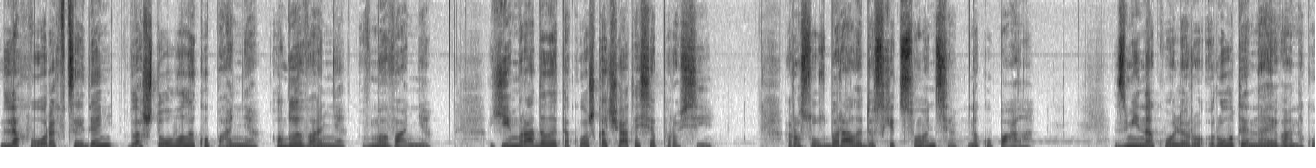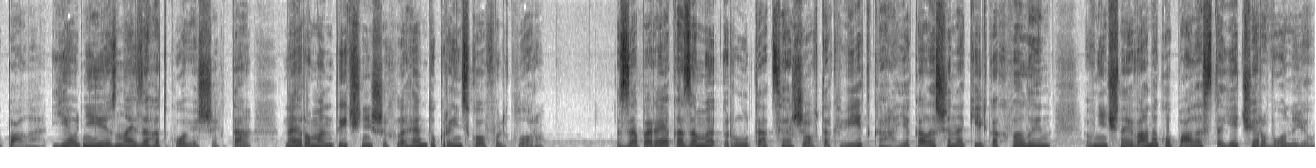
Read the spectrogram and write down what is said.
Для хворих в цей день влаштовували купання, обливання, вмивання. Їм радили також качатися по росі. Росу збирали до схід сонця на купала. Зміна кольору рути на Івана Купала є однією з найзагадковіших та найромантичніших легенд українського фольклору. За переказами, рута це жовта квітка, яка лише на кілька хвилин в ніч на Івана Купала стає червоною.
